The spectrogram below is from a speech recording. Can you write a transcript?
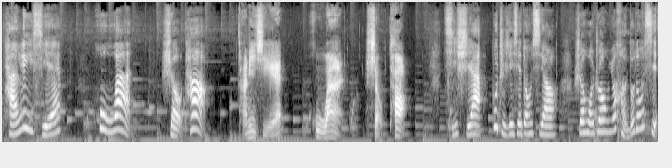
弹力鞋、护腕、手套。弹力鞋、护腕、手套。其实啊，不止这些东西哦，生活中有很多东西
